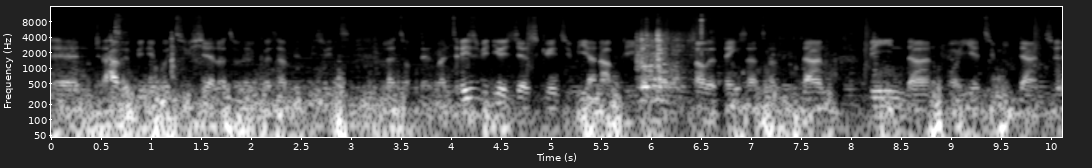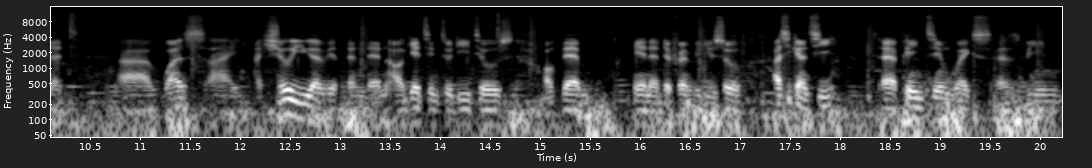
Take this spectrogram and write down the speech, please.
and I haven't been able to share a lot of them because I've been busy with a lot of them. But today's video is just going to be an update on some of the things that have been done being done or yet to be done so that uh, once I, I show you everything then I'll get into details of them in a different video. So as you can see uh, painting works has been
